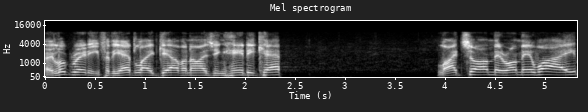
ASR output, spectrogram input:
They look ready for the Adelaide Galvanising Handicap. Lights on, they're on their way.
